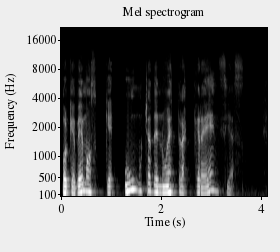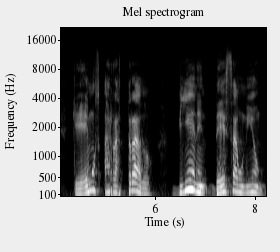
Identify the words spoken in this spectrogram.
porque vemos que muchas de nuestras creencias que hemos arrastrado vienen de esa unión.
